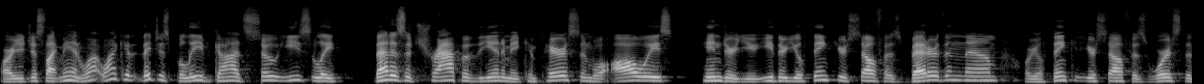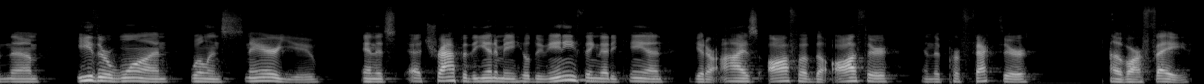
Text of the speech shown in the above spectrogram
or you're just like, man, why, why could they just believe God so easily? That is a trap of the enemy. Comparison will always hinder you. Either you'll think yourself as better than them, or you'll think yourself as worse than them. Either one will ensnare you, and it's a trap of the enemy. He'll do anything that he can to get our eyes off of the author and the perfecter of our faith.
